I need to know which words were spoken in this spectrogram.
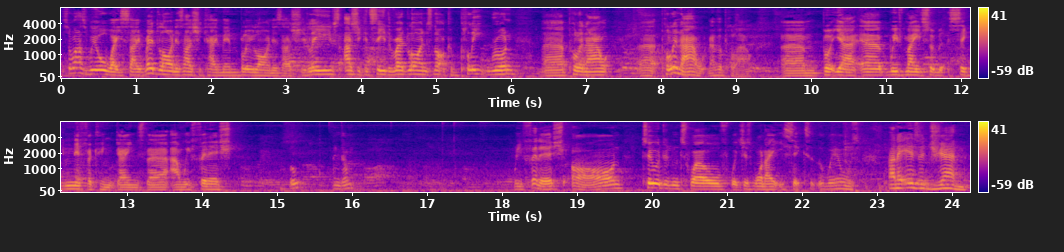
So as we always say, red line is as she came in, blue line is as she leaves. As you can see, the red line is not a complete run. Uh, pulling out, uh, pulling out, never pull out. Um, but yeah, uh, we've made some significant gains there, and we finish. Oh, hang on. We finish on 212, which is 186 at the wheels, and it is a gem.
